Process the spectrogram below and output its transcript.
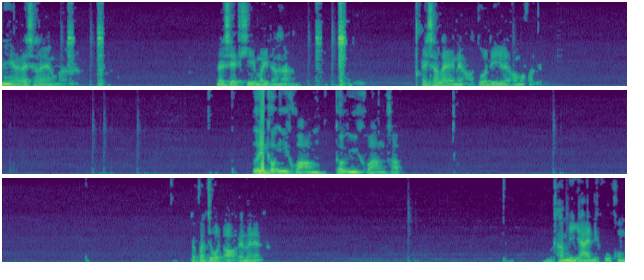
นี่ไงได้แฉลงมา ได้เศษคีย์มาอีกต่างหากไอแฉลงเนี่ยเอาตัวดีเลยเอามาก่อนเลยเอ้ยเก้าอี้ขวางเก้าอี้ขวางครับ แล้วก็โจทย์ออกได้ไหมเนี่ยถ้ามียายนี่กูคง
